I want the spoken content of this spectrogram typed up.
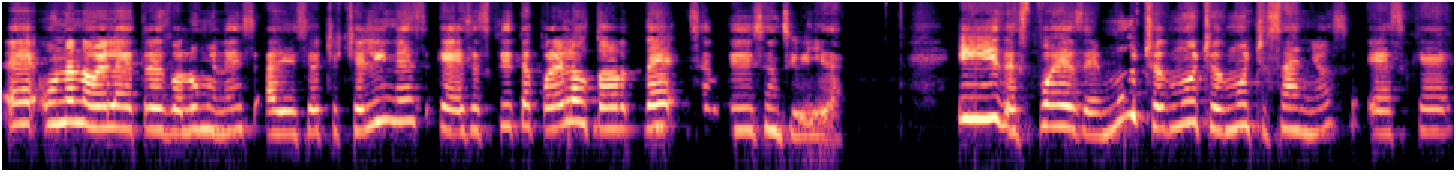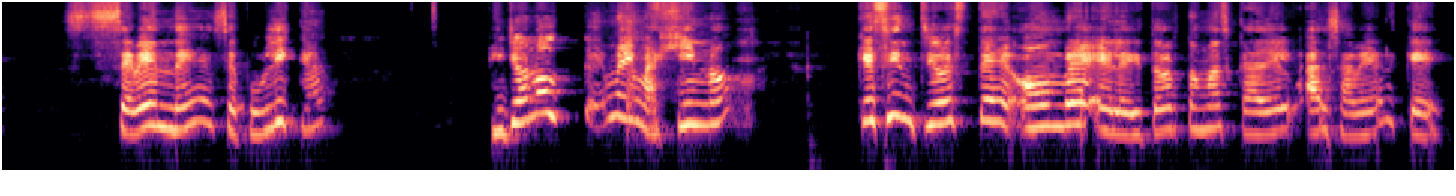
eh, una novela de tres volúmenes a 18 chelines que es escrita por el autor de Sentido y Sensibilidad. Y después de muchos, muchos, muchos años es que se vende, se publica. Y yo no me imagino qué sintió este hombre, el editor Thomas Cadell, al saber que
